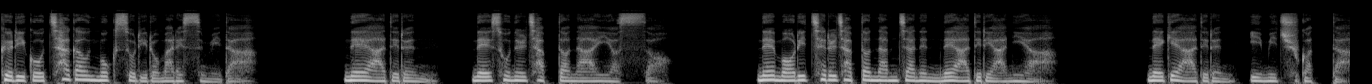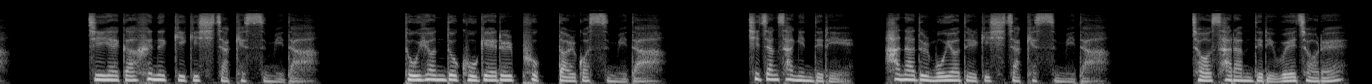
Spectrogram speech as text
그리고 차가운 목소리로 말했습니다. 내 아들은 내 손을 잡던 아이였어. 내 머리채를 잡던 남자는 내 아들이 아니야. 내게 아들은 이미 죽었다. 지혜가 흐느끼기 시작했습니다. 도현도 고개를 푹 떨궜습니다. 시장 상인들이 하나둘 모여들기 시작했습니다. 저 사람들이 왜 저래?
